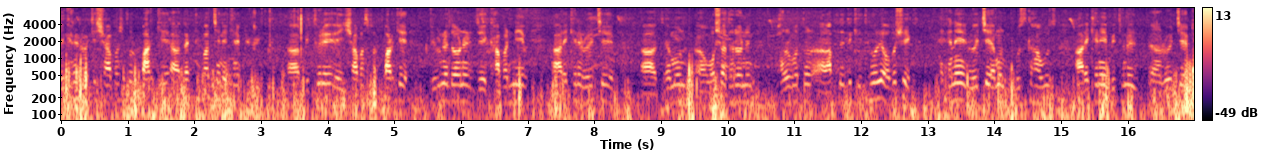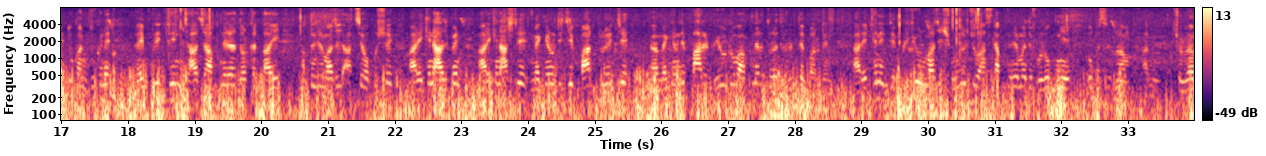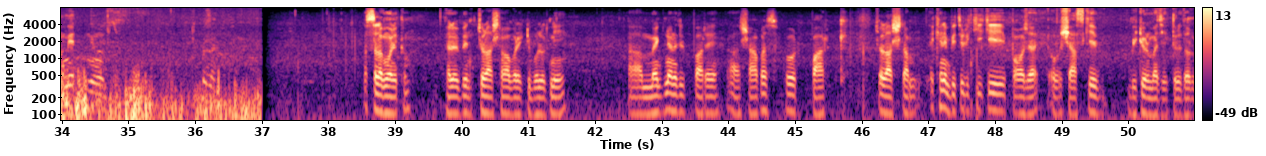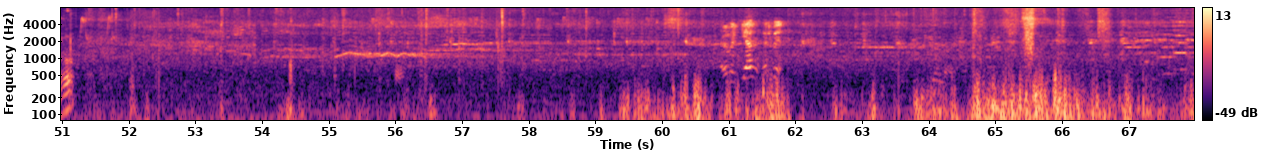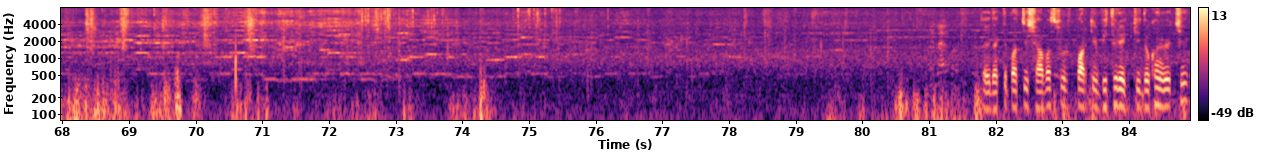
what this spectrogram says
যেখানে রয়েছে শাহবাজপুর পার্কে দেখতে পাচ্ছেন এখানে ভিতরে এই শাহবাজপুর পার্কে বিভিন্ন ধরনের যে খাবার নিয়ে, আর এখানে রয়েছে যেমন অসাধারণের অসাধারণ ভালো মতন আর আপনি যদি খেতে হলে অবশ্যই এখানে রয়েছে এমন ফুচকা হাউস, আর এখানে ভিতরে রয়েছে একটি দোকান, দোকানে এভরিথিং যা যা আপনারা দরকার তাই আপনাদের মাঝে আছে অবশ্যই। আর এখানে আসবেন আর এখানে আসলে মেঘনা নদীর যে রয়েছে আহ, মেঘনা নদীর পাড়ের ভিউটাও আপনারা তুলে ধরতে পারবেন। আর এখানে যে ভিডিওর মাঝে সৌন্দর্য আজকে আপনাদের মাঝে ব্লগ নিয়ে উপস্থিত হলাম আমি শরীফ আহমেদ নিউজ। আসসালামু আলাইকুম। হ্যালো বেন চলে আসলাম আবার একটি ব্লগ নিয়ে। মেঘনা নদীর পাড়ে শাহবাজপুর পার্ক চলে আসলাম। এখানে ভিতরে কি কি পাওয়া যায়? অবশ্যই আজকে ভিডিওর মাঝে তুলে ধরবো। দেখতে পাচ্ছি শাহবাজপুর পার্কের ভিতরে একটি দোকান রয়েছে।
